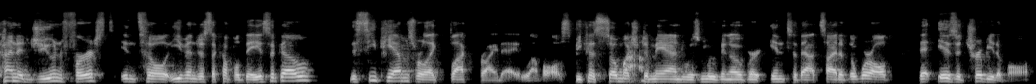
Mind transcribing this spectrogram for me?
kind of June 1st until even just a couple days ago, the CPMs were like Black Friday levels because so much wow. demand was moving over into that side of the world that is attributable.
